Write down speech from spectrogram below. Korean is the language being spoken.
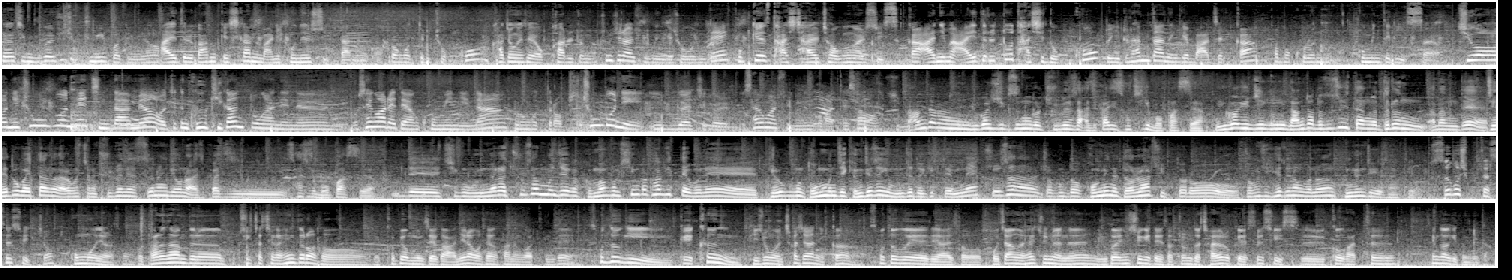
제가 지금 육아 휴직 중이거든요. 아이들과 함께 시간을 많이 보낼 수 있다는 거 그런 것들이 좋고 가정에서 역할을 좀 충실할 수 있는 게 좋은데 복귀해서 다시 잘 적응할 수 있을까? 아니면 아이들을 또 다시 놓고 또 일을 한다는 게 맞을까? 그러니까 뭐 그런 고민들이 있어요. 지원이 충분해진다면 어쨌든 그 기간 동안에는 뭐 생활에 대한 고민이나 그런 것들 없이 충분히 이 육아직을 사용할 수 있는 것 같아서 남자는 육아휴직 쓰는 걸 주변에서 아직까지 솔직히 못 봤어요. 육아휴직이 남자도 쓸 수 있다는 거 들은 알았는데 제 도가 있다는 걸 알고 있지만 주변에 쓰는 경우는 아직까지 사실 못 봤어요. 근데 지금 우리나라 출산 문제가 그만큼 심각하기 때문에 결국은 돈 문제, 경제적인 문제도 있기 때문에 출산을 조금 더 고민을 덜 할 수 있도록 조금씩 해주는 거는 긍정적인 생각해요. 쓰고 싶을 때 쓸 수 있죠. 공무원이라서. 뭐 다른 사람들은 복식 자체가 힘들어서 급여 문제가 아니라고 생각하는 것 같은데 소득이 꽤 큰 비중을 차지하니까 소득에 대해서 보장을 해주면은 육아휴직에 대해서 좀 더 자유롭게 쓸 수 있을 것 같은 생각이 듭니다.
